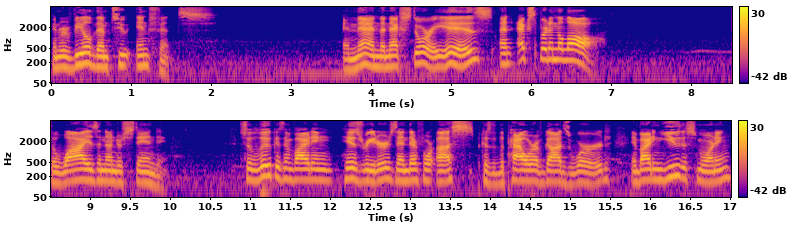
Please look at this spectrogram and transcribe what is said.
and revealed them to infants. And then the next story is an expert in the law, the wise and understanding. So Luke is inviting his readers, and therefore us, because of the power of God's word, inviting you this morning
